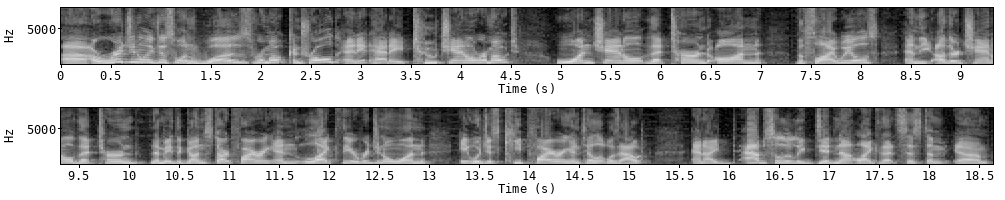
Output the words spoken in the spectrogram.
Uh, originally, this one was remote controlled, and it had a two channel remote. One channel that turned on the flywheels, and the other channel that turned that made the gun start firing. And like the original one, it would just keep firing until it was out. And I absolutely did not like that system. Um,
